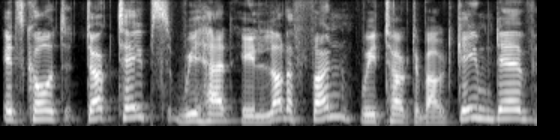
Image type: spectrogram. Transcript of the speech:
It's called DuckTapes. We had a lot of fun. We talked about game dev,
